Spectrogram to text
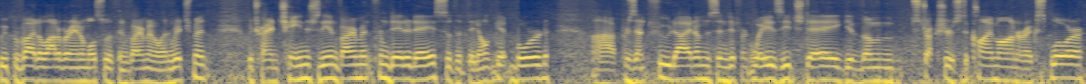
we provide a lot of our animals with environmental enrichment. We try and change the environment from day to day so that they don't get bored. Uh, present food items in different ways each day, give them structures to climb on or explore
